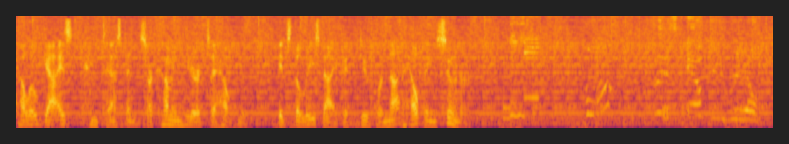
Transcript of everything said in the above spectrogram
Hello guys, contestants are coming here to help you. It's the least I could do for not helping sooner. This can't be real.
